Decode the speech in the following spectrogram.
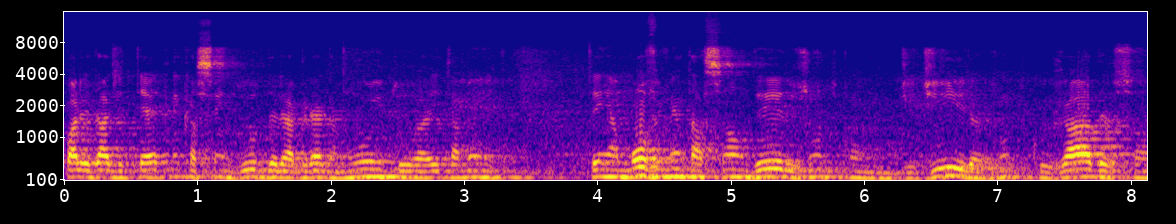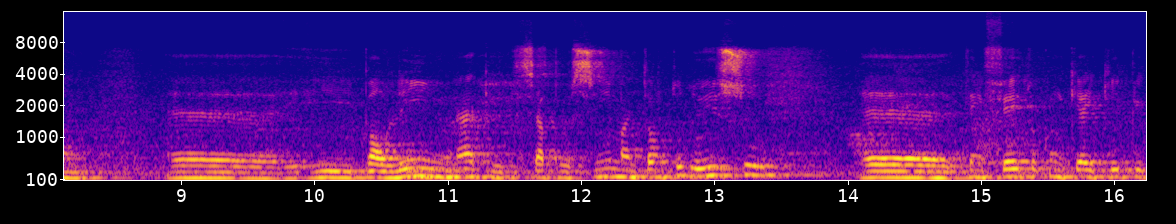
qualidade técnica, sem dúvida, ele agrega muito. Aí também tem a movimentação dele junto com Didira, junto com Jaderson é, e Paulinho, né, que, que, se aproxima. Então tudo isso é, tem feito com que a equipe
